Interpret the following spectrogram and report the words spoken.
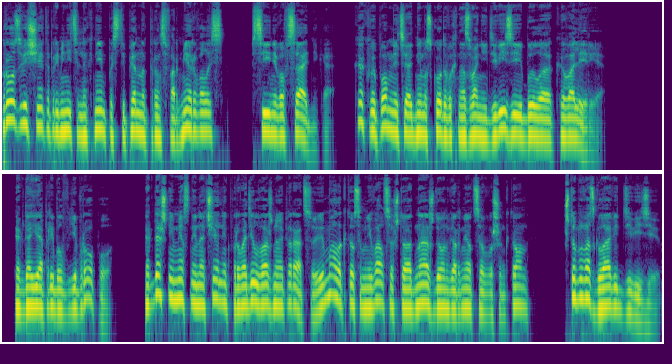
прозвище это применительно к ним постепенно трансформировалось в «синего всадника», как вы помните, одним из кодовых названий дивизии было «Кавалерия». Когда я прибыл в Европу, тогдашний местный начальник проводил важную операцию, и мало кто сомневался, что однажды он вернется в Вашингтон, чтобы возглавить дивизию.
